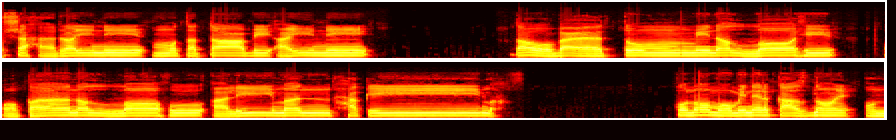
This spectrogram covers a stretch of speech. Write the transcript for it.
شهرين متتابعين توبة من الله وكان الله عليما حكيما কোনো মমিনের কাজ নয় অন্য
